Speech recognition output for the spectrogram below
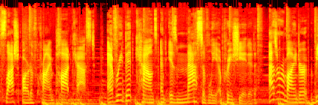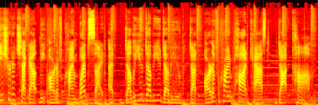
slash artofcrimepodcast. Every bit counts and is massively appreciated. As a reminder, be sure to check out the Art of Crime website at www.artofcrimepodcast.com.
